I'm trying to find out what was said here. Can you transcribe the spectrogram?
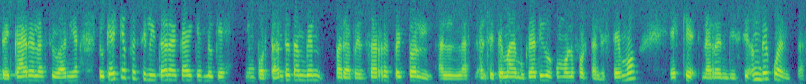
de cara a la ciudadanía, lo que hay que facilitar acá y que es lo que es importante también para pensar respecto al, al, al sistema democrático, cómo lo fortalecemos, es que la rendición de cuentas,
